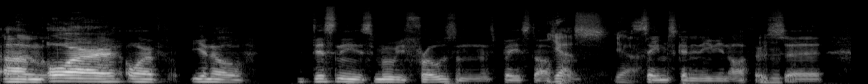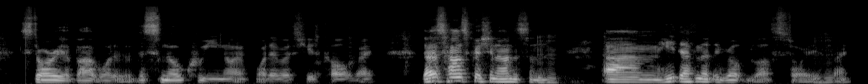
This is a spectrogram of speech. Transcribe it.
um Although- or or you know disney's movie frozen is based off of yes. Yeah. same Scandinavian author's uh, story about what the Snow Queen or whatever she's called, right? That's Hans Christian Andersen. Um, he definitely wrote love stories, Mhm. right?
